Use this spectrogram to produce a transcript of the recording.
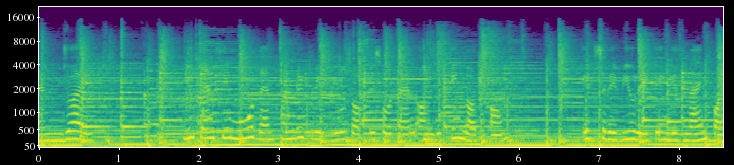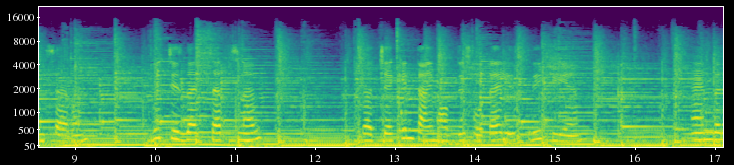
and enjoy it. You can see more than 100 reviews of this hotel on booking.com. Its review rating is 9.7 which is the exceptional. The check-in time of this hotel is 3 pm and the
